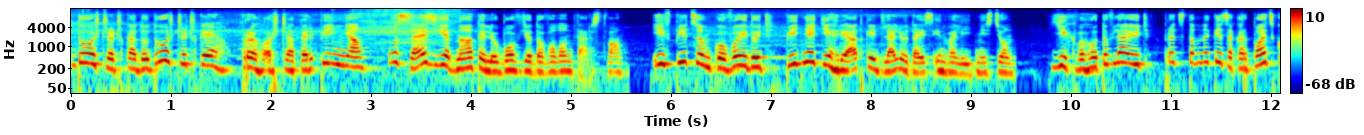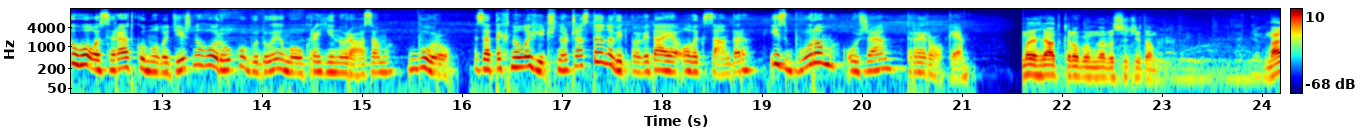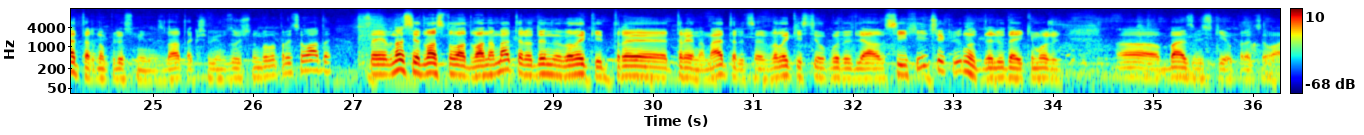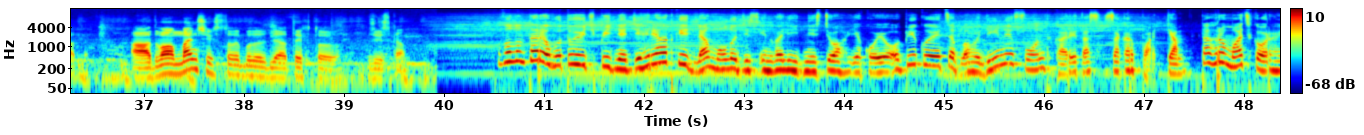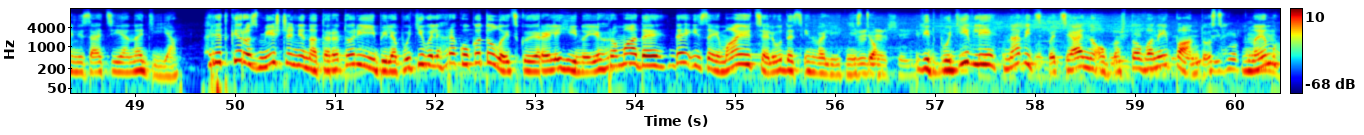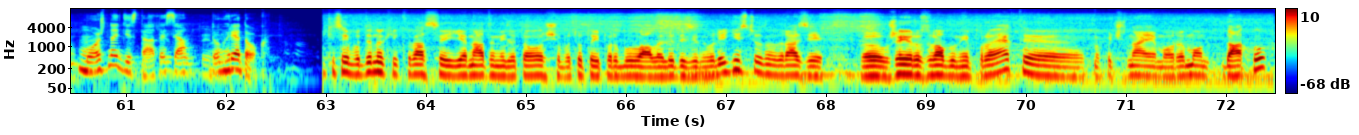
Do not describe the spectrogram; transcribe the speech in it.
Дощечка до дощечки, пригорща терпіння усе з'єднати любов'ю до волонтерства. І в підсумку вийдуть підняті грядки для людей з інвалідністю. Їх виготовляють представники Закарпатського осередку молодіжного руху Будуємо Україну разом буру. За технологічну частину відповідає Олександр. Із буром уже три роки. Ми грядки робимо на висоті там метр, ну плюс-мінус, да, так щоб їм зручно було працювати. Це в нас є два стола, два на метр, один великий, три, три на метр. Це великий стіл буде для всіх інших, ну для людей, які можуть е, без візків працювати. А два менших столи будуть для тих, хто з візками. Волонтери готують підняті грядки для молоді з інвалідністю, якою опікується благодійний фонд Карітас Закарпаття та громадська організація Надія. Грядки розміщені на території біля будівель греко-католицької релігійної громади, де і займаються люди з інвалідністю. Від будівлі навіть спеціально облаштований пандус. Ним можна дістатися до грядок. Цей будинок якраз є наданий для того, щоб тут і перебували люди з інвалідністю. Наразі е, вже є розроблений проект. е, Ми починаємо ремонт даху.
